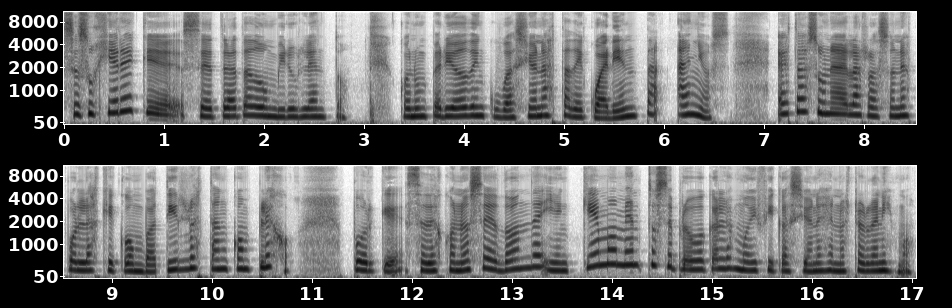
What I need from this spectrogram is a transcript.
Se sugiere que se trata de un virus lento, con un periodo de incubación hasta de 40 años. Esta es una de las razones por las que combatirlo es tan complejo, porque se desconoce dónde y en qué momento se provocan las modificaciones en nuestro organismo.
